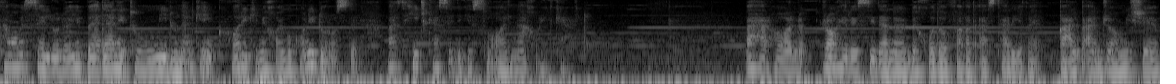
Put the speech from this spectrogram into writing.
تمام سلولای بدنتون می‌دونن که این کاری که می‌خوای بکنی درسته. و از هیچ کس دیگه سوال نخواهید کرد. به هر حال راه رسیدن به خدا فقط از طریق قلب انجام میشه.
